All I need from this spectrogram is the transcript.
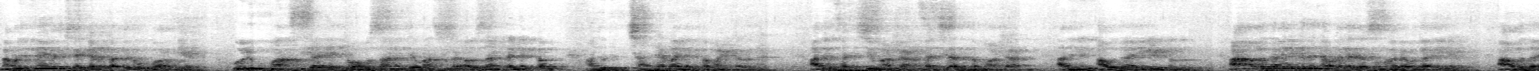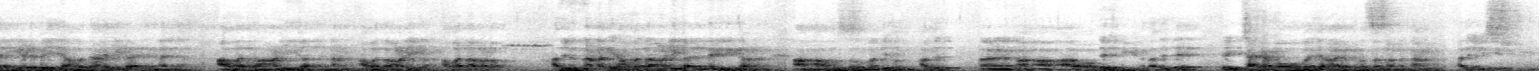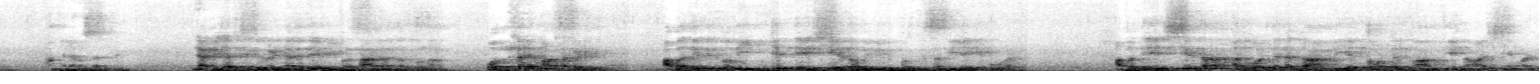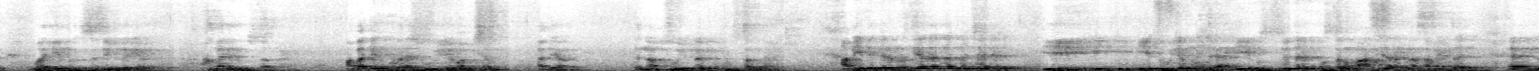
നമ്മൾ ഇന്നേ കേൾക്കാത്തൊരു വാർത്തയാണ്. ഒരു മാസിക ഏറ്റവും അവസാനത്തെ മാസിക അവസാനത്തെ ലക്കം അതൊരു ചരമലക്കമായിട്ട് ഇറങ്ങാൻ അതിന് സച്ചി മാഷാണ് സച്ചിദാനന്ദ മാഷാണ് അതിന് അവതാരിക എഴുതുന്നത്. ആ അവതാരിക തന്നെ വളരെ രസമുള്ള ഒരു അവതാരികയാണ് ആ അവതാരികയുടെ പേര് അവതാരിക എന്നല്ല അവതാളിക എന്നാണ്. അവതാളിക അവതാളം. അതിൽ നിന്നാണ് അദ്ദേഹം അവതാളിക എന്ന രീതിക്കാണ് ആ പുസ്തകം അദ്ദേഹം അത് അവതരിപ്പിക്കുന്നത്. അതിന്റെ ചരമോപചാര പ്രസംഗം എന്നാണ് അതിനെ വിശേഷിപ്പിക്കുന്നത്. അങ്ങനെ അവസാനിപ്പിക്കും ഞാൻ വിചാരിച്ചത് കഴിഞ്ഞാൽ ദേവി പ്രസാദനം നിർത്തുന്നതാണ്. ഒന്നര മാസം കഴിഞ്ഞു. അപ്പൊ അദ്ദേഹത്തിന് തോന്നി ഇന്ത്യൻ ദേശീയത വലിയൊരു പ്രതിസന്ധിയിലേക്ക് പോവാണ് അപ്പൊ ദേശീയത അതുപോലെ തന്നെ ഗാന്ധിയൻ തോട്ടൽ ഗാന്ധിയൻ ആശയങ്ങൾ വലിയ പ്രതിസന്ധിയിൽ വരികയാണ്. അങ്ങനെ ഒരു പുസ്തകമാണ്. അപ്പൊ അദ്ദേഹം ഉടനെ സൂര്യവംശം അദ്ദേഹം എന്ന സൂര്യ പുസ്തകമാണ് അപ്പൊ ഇതിന്റെ ഒരു പ്രത്യേകത എന്താണെന്ന് വെച്ചാൽ ഈ ഈ- സൂര്യമുദ്ര ഈ പുസ്തക പുസ്തകം വാസി ഇറക്കുന്ന സമയത്ത്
